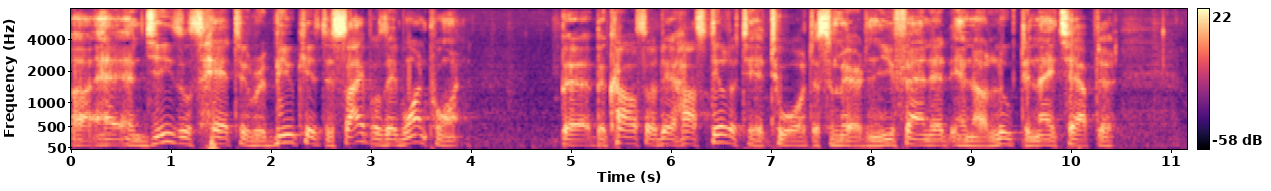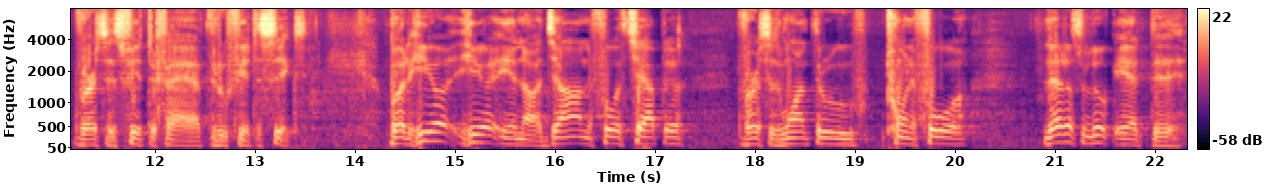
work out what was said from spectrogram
uh, and, and, Jesus had to rebuke his disciples at one point but because of their hostility toward the Samaritan. You find that in uh, Luke, the ninth chapter, verses 55 through 56. But here, here in uh, John, the fourth chapter, verses 1 through 24, let us look at the,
